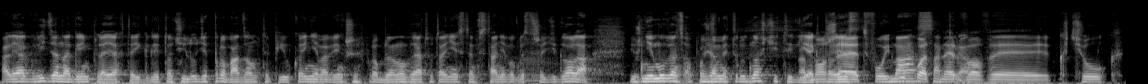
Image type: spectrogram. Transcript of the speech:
ale jak widzę na gameplayach tej gry, to ci ludzie prowadzą tę piłkę i nie ma większych problemów. Ja tutaj nie jestem w stanie w ogóle strzelić gola. Już nie mówiąc o poziomie trudności tych gier. A może twój masakra. układ nerwowy, kciuk,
